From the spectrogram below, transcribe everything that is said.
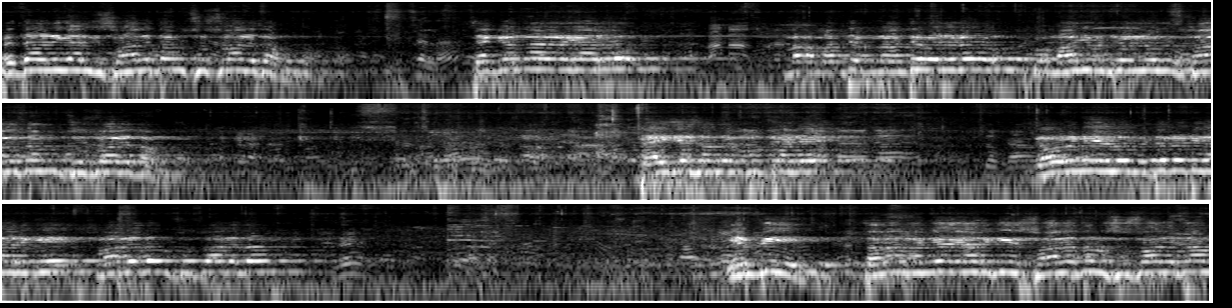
పెద్దారెడ్డి గారికి స్వాగతం సుస్వాగతం. శంకరనారాయణ గారు మంత్రి మంత్రివర్యులు మాజీ మంత్రివర్యులు స్వాగతం సుస్వాగతం. దయచేసి అందరూ కూర్చోండి. గౌరవనీయులు మిత్రరెడ్డి గారికి స్వాగతం సుస్వాగతం. ఎంపీ తలా రంగయ్య గారికి స్వాగతం సుస్వాగతం.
